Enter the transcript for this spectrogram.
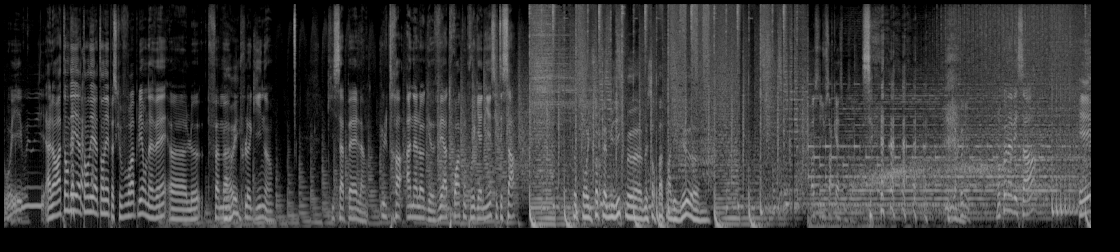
Oui, oui, oui. Alors attendez, attendez, attendez, parce que vous vous rappelez, on avait euh, le fameux bah plugin qui s'appelle Ultra Analog VA3 qu'on pouvait gagner. C'était ça. pour une fois que la musique me, me sort pas par les yeux. Euh. Ah, c'est du sarcasme, ça. Donc on avait ça, et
